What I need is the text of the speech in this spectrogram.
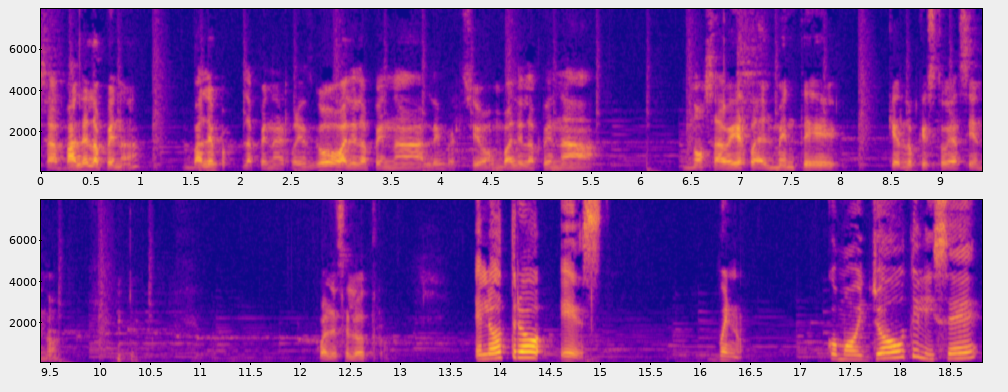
sea, ¿vale la pena? ¿Vale la pena el riesgo? ¿Vale la pena la inversión? ¿Vale la pena no saber realmente qué es lo que estoy haciendo? ¿Cuál es el otro? El otro es, bueno, como yo utilicé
